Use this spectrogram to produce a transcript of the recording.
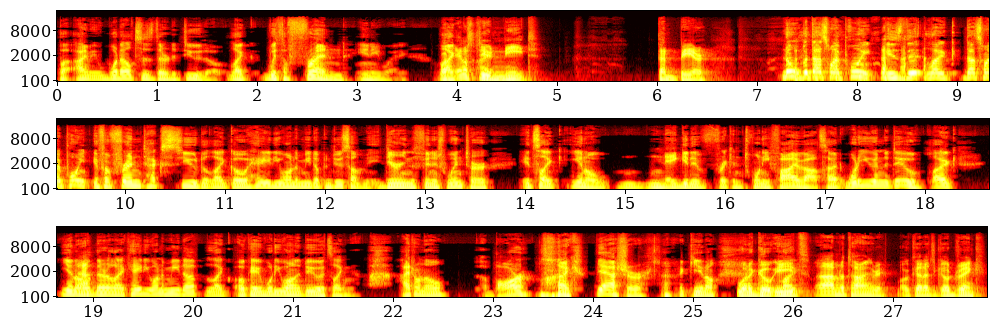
but I mean, what else is there to do though? Like with a friend anyway. Like what like else do you I- need than beer? No, but that's my point. Is that like that's my point? If a friend texts you to like go, hey, do you want to meet up and do something during the Finnish winter? It's like you know negative freaking twenty five outside. What are you gonna do? Like you know Yeah. they're like, hey, do you want to meet up? Like okay, what do you want to do? It's like I don't know, a bar? Like yeah, sure. like you know, Want to go eat? Like- I'm not hungry. Okay, let's go drink.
